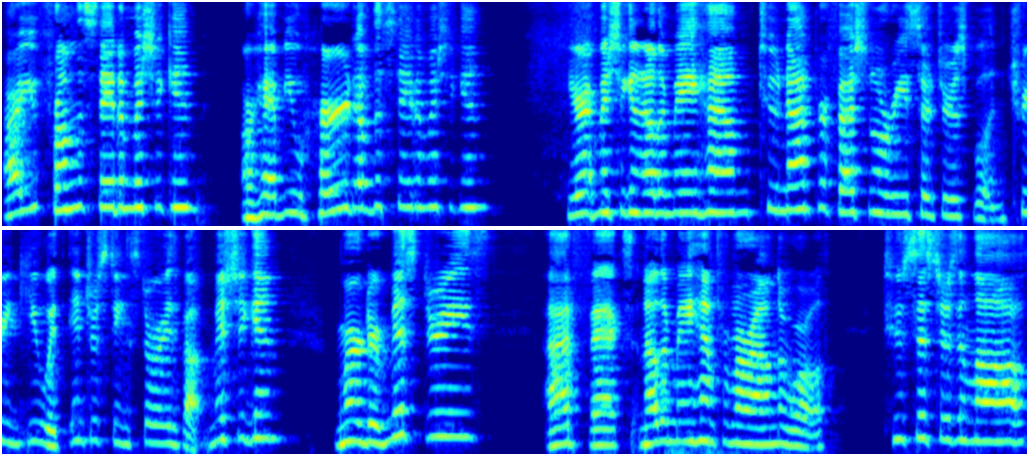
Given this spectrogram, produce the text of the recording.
Are you from the state of Michigan? Or have you heard of the state of Michigan? Here at Michigan and Other Mayhem, two non professional researchers will intrigue you with interesting stories about Michigan, murder mysteries, odd facts, and other mayhem from around the world. Two sisters in law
